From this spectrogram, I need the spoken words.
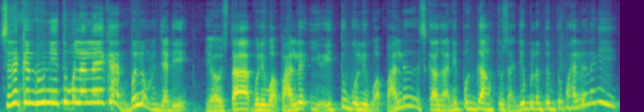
Sedangkan dunia itu melalaikan. Belum menjadi, ya ustaz boleh buat pahala. Ya itu boleh buat pahala. Sekarang ni pegang tu saja belum tentu pahala lagi.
